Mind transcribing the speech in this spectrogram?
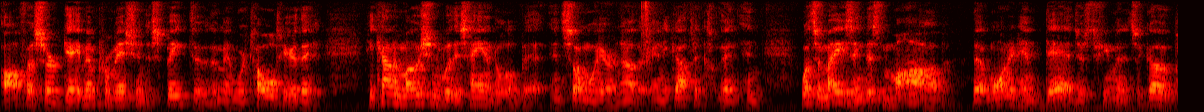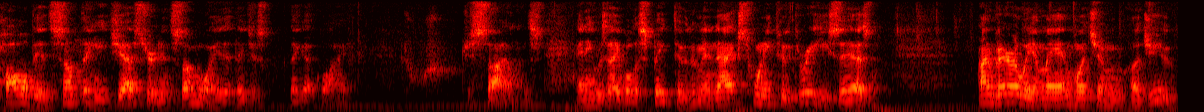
officer gave him permission to speak to them, and we're told here that he kind of motioned with his hand a little bit in some way or another. And he got the, and, and what's amazing, this mob that wanted him dead just a few minutes ago, Paul did something. He gestured in some way that they just, they got quiet. Just silence. And he was able to speak to them. In Acts 22, 3, he says, I'm verily a man which am a Jew,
